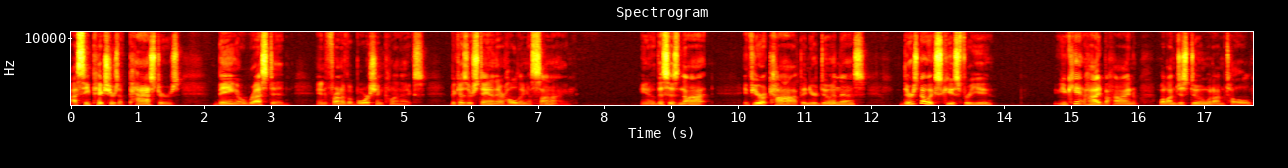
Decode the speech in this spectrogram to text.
I see pictures of pastors being arrested in front of abortion clinics because they're standing there holding a sign. You know, this is not if you're a cop and you're doing this, there's no excuse for you. You can't hide behind, well, I'm just doing what I'm told.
